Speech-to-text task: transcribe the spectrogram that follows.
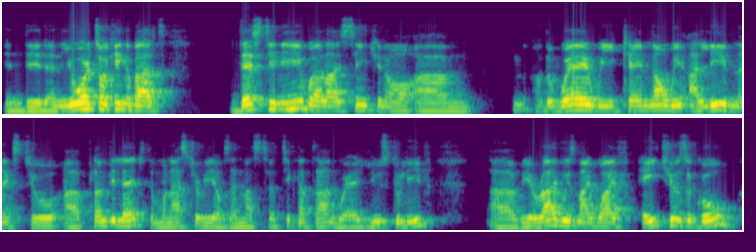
Indeed. And you were talking about destiny. Well, I think, you know, um, the way we came now, we I live next to uh, Plum Village, the monastery of Zen Master Thich Nhat Hanh, where I used to live. Uh, we arrived with my wife eight years ago.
